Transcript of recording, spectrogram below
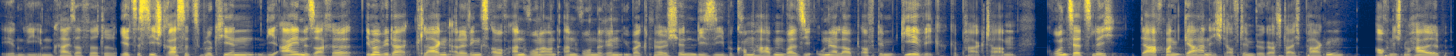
irgendwie im Kaiserviertel. Jetzt ist die Straße zu blockieren die eine Sache. Immer wieder klagen allerdings auch Anwohner und Anwohnerinnen über Knöllchen, die sie bekommen haben, weil sie unerlaubt auf dem Gehweg geparkt haben. Grundsätzlich darf man gar nicht auf dem Bürgersteig parken, auch nicht nur halb.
